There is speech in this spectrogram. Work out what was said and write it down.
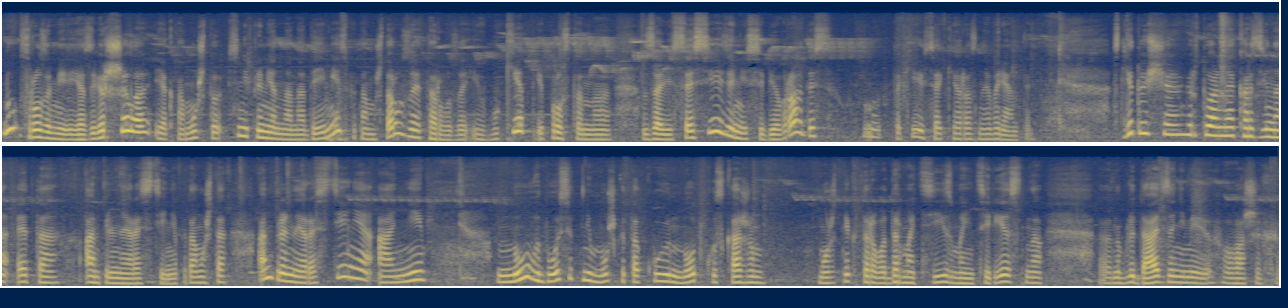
Ну, с розами я завершила. Я к тому, что все непременно надо иметь, потому что роза – это роза. И в букет, и просто на зависть соседям, и себе в радость. Ну, такие всякие разные варианты. Следующая виртуальная корзина – это ампельные растения, потому что ампельные растения, они ну, вносят немножко такую нотку, скажем, может, некоторого драматизма, интересно, наблюдать за ними в ваших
